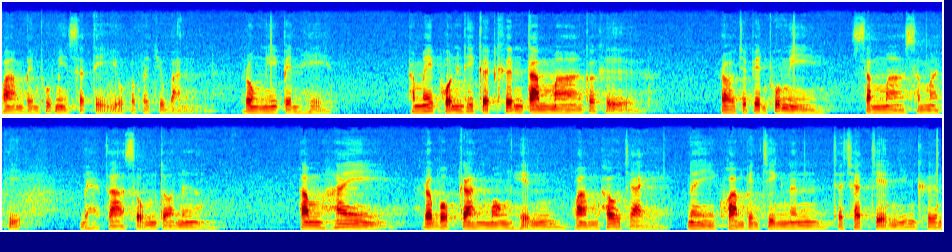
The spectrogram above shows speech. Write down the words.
ความเป็นผู้มีสติอยู่กับปัจจุบัน ตรงนี้เป็นเหตุทำให้ผลที่เกิดขึ้นตามมาก็คือ เราจะเป็นผู้มี สัมมาสมาธิแบบสะสมต่อเนื่องทำให้ระบบการมองเห็นความเข้าใจในความเป็นจริงนั้นจะชัดเจนยิ่งขึ้น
